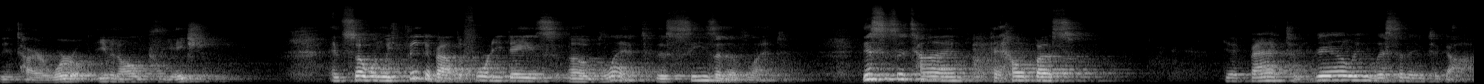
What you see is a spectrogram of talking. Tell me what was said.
the entire world, even all of creation. And so when we think about the 40 days of Lent, this season of Lent, this is a time to help us get back to really listening to God.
